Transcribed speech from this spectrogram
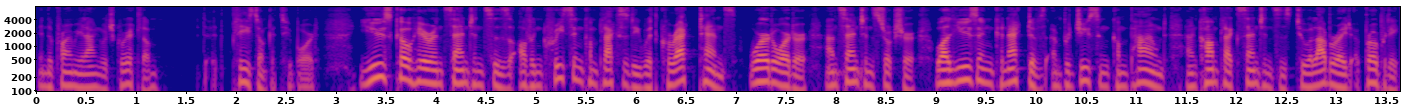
in the primary language curriculum please don't get too bored. Use coherent sentences of increasing complexity with correct tense, word order, and sentence structure, while using connectives and producing compound and complex sentences to elaborate appropriately.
